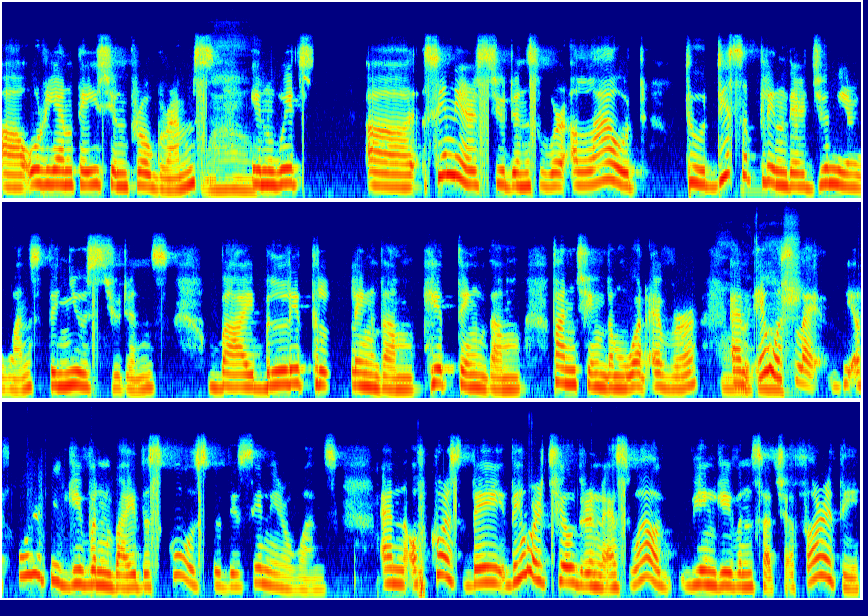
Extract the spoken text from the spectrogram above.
uh, orientation programs wow. in which uh, senior students were allowed to discipline their junior ones, the new students, by belittling them, hitting them, punching them, whatever. Oh and it was like the authority given by the schools to the senior ones. And of course, they, they were children as well, being given such authority.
